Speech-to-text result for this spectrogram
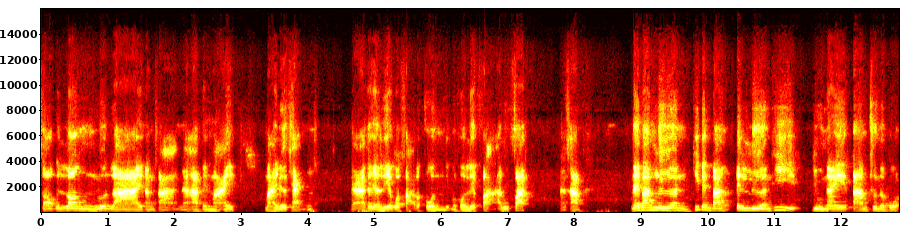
ซอกเป็นร่องลวดลายต่างๆนะครับเป็นไม้ไม้เนื้อแข็งนะก็จะเรียกว่าฝาประกลหรือบางคนเรียกฝาลูกฟักนะครับ ในบางเรือนที่เป็นบางเป็นเรือนที่อยู่ในตามชนบท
